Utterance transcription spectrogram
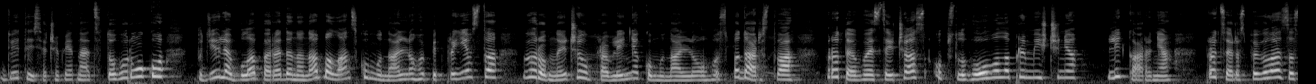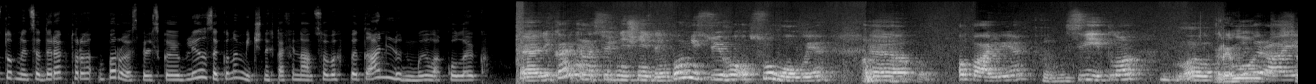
2015 року будівля була передана на баланс комунального підприємства Виробниче управління комунального господарства. Проте весь цей час обслуговувала приміщення лікарня. Про це розповіла заступниця директора Бориспільської ОБЛІЛ з економічних та фінансових питань Людмила Кулик. Е, Лікарня на сьогоднішній день повністю його обслуговує, е, опалює, світло, Ремонт, прибирає.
